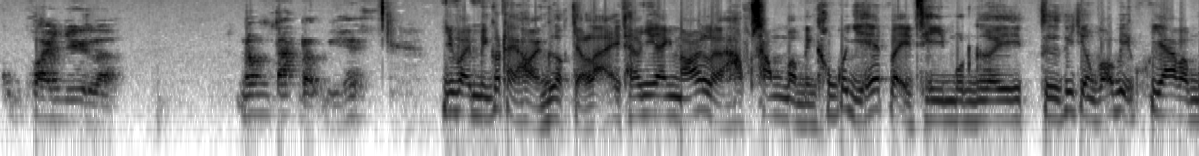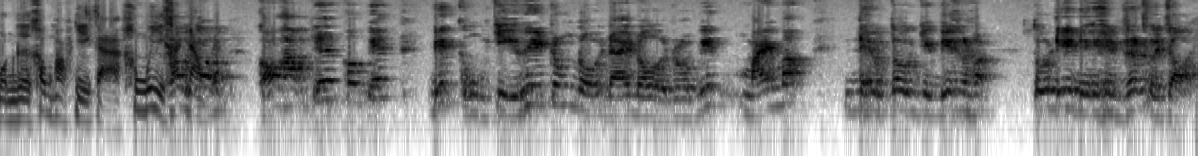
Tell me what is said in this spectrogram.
cũng coi như là nó không tác động gì hết. Như vậy mình có thể hỏi ngược trở lại theo như anh nói là học xong mà mình không có gì hết vậy thì một người từ cái trường võ bị quốc gia và một người không học gì cả không có gì khác nhau hết có học chứ có biết. Biết cùng chỉ huy trung đội đại đội rồi biết máy móc. Đều tôi chỉ biết rồi tôi đi địa hình rất là giỏi.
